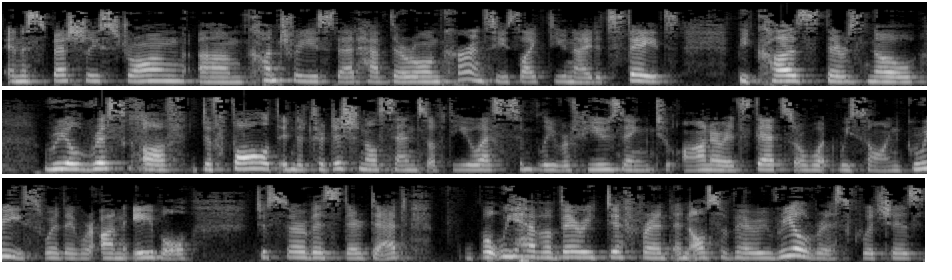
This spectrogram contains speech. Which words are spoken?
and especially strong um, countries that have their own currencies, like the United States, because there's no real risk of default in the traditional sense of the U.S. simply refusing to honor its debts, or what we saw in Greece, where they were unable to service their debt. But we have a very different and also very real risk, which is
